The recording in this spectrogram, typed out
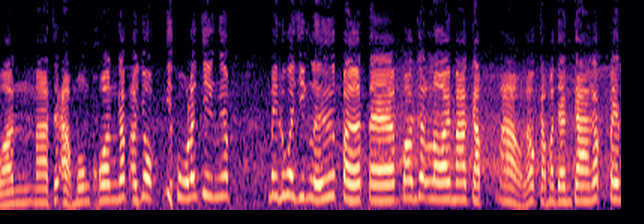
บอลมาถึงอ้าวมงคลครับเอาโยกโอ้โหแล้วยิงครับไม่รู้ว่ายิงหรือเปิดแต่บอลก็ลอยมากับอ้าวแล้วกลับมาแดนกลางครับเป็น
